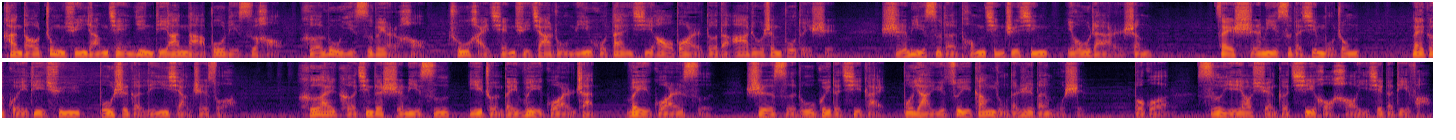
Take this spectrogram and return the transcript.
看到重巡洋舰印第安纳波利斯号和路易斯维尔号。出海前去加入迷糊旦夕奥波尔德的阿留申部队时，史密斯的同情之心油然而生。在史密斯的心目中，那个鬼地区不是个理想之所。和蔼可亲的史密斯已准备为国而战、为国而死、视死如归的气概，不亚于最刚勇的日本武士。不过，死也要选个气候好一些的地方。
